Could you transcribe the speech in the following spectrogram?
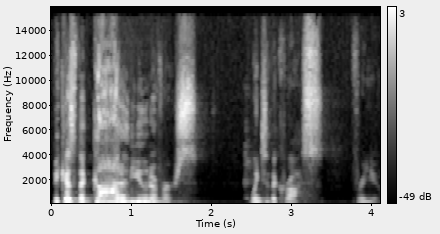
Because the God of the universe went to the cross for you.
